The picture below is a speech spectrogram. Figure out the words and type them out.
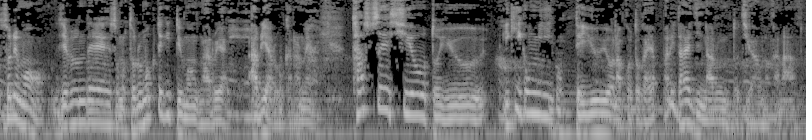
それも自分でその取る目的っていうもんがあるやええあるやろうからね。達成しようという意気込みっていうようなことがやっぱり大事になるんと違うのかなと。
